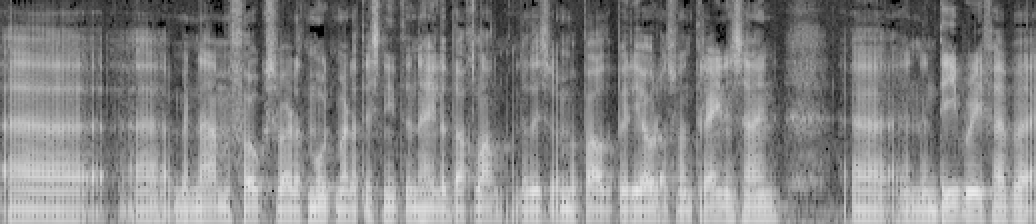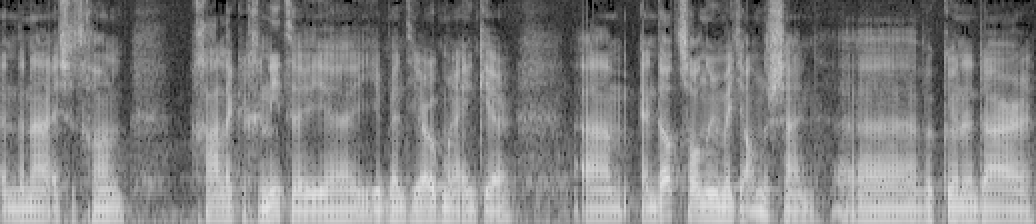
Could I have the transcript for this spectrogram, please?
Uh, uh, met name focussen waar dat moet, maar dat is niet een hele dag lang. Dat is een bepaalde periode als we aan het trainen zijn uh, en een debrief hebben. En daarna is het gewoon, ga lekker genieten. Je, je bent hier ook maar één keer. Um, en dat zal nu een beetje anders zijn. we kunnen daar,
